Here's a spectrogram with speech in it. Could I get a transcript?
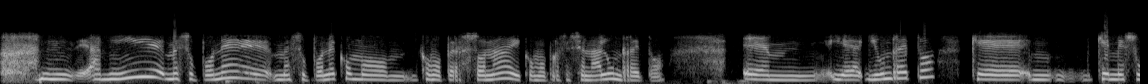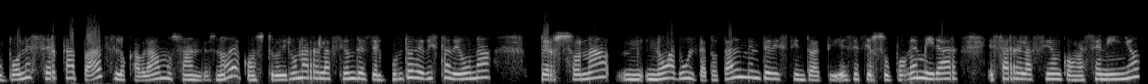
A mí me supone, me supone como, como persona y como profesional un reto. Em, y, y un reto que, mm, que me supone ser capaz, lo que hablábamos antes, ¿no? de construir una relación desde el punto de vista de una persona mm, no adulta, totalmente distinto a ti. Es decir, supone mirar esa relación con ese niño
